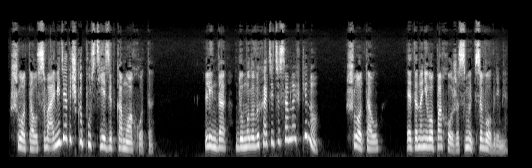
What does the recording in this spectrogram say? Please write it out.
Шлоттау, с вами, деточка, пусть ездит кому охота. Линда, думала, вы хотите со мной в кино? Шлоттау, это на него похоже, смыться вовремя.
